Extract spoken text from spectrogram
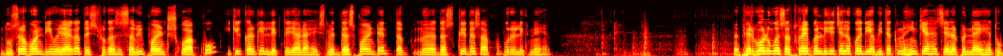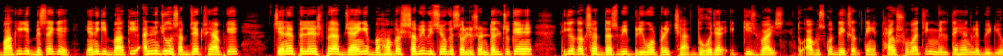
दूसरा पॉइंट ये हो जाएगा तो इस प्रकार से सभी पॉइंट्स को आपको एक एक करके लिखते जाना है। इसमें दस पॉइंट हैं, तब दस के दस आपको पूरे लिखने हैं। मैं फिर बोलूँगा सब्सक्राइब कर लीजिए चैनल को, यदि अभी तक नहीं किया है, चैनल पर नए हैं तो बाकी के विषय के, यानी कि बाकी अन्य जो सब्जेक्ट हैं आपके, चैनल प्ले लिस्ट पर आप जाएँगे, वहाँ पर सभी विषयों के सॉल्यूशन डल चुके हैं। ठीक है, कक्षा दसवीं प्री बोर्ड परीक्षा 2021-22 तो आप उसको देख सकते हैं। थैंक्स फॉर वाचिंग मिलते हैं अगले वीडियो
